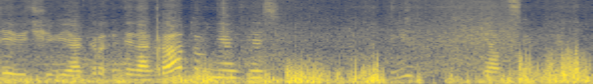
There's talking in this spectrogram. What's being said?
девичий виноград у меня здесь. И гиацинты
